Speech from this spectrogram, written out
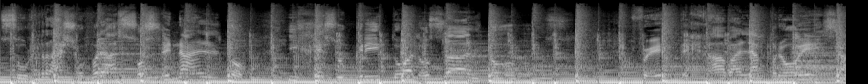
Sus rayos brazos en alto y Jesucristo a los altos festejaba la proeza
